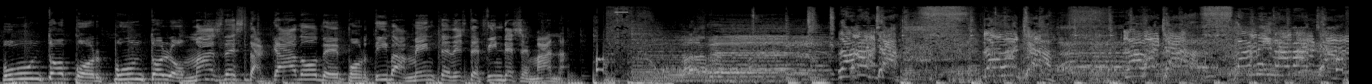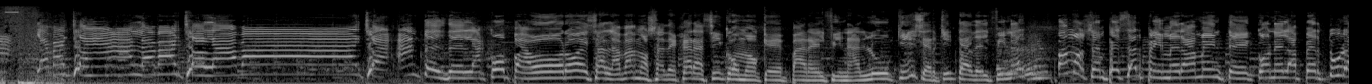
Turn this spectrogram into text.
punto por punto lo más destacado deportivamente de este fin de semana. Copa Oro, esa la vamos a dejar así como que para el final, Lucky, cerquita del final. Vamos a empezar primeramente con el Apertura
